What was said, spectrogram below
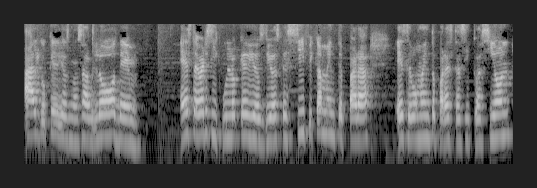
algo que Dios nos habló, de este versículo que Dios dio específicamente para este momento, para esta situación,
